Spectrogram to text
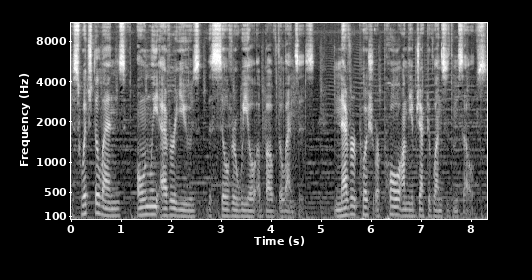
To switch the lens, only ever use the silver wheel above the lenses. Never push or pull on the objective lenses themselves.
